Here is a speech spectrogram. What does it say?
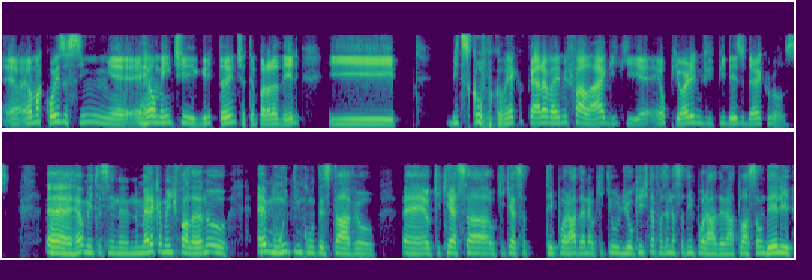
é, é, uma coisa assim, é, é, realmente gritante a temporada dele. E me desculpa, como é que o cara vai me falar Gui, que é, é, o pior MVP desde o Derrick Rose? É, realmente assim, né, numericamente falando, é muito incontestável é, o que, que essa, o que, que essa temporada, né? O que, que o Jokic tá fazendo nessa temporada, né? A atuação dele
